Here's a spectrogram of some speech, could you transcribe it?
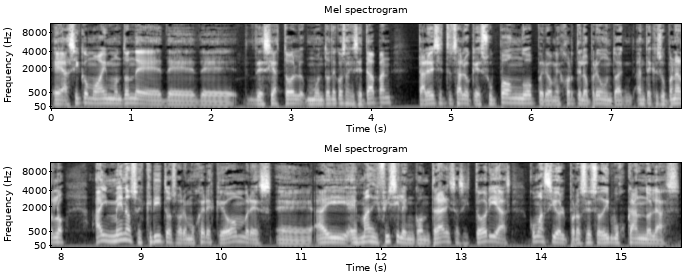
eh, así como hay un montón de, decías todo, un montón de cosas que se tapan, tal vez esto es algo que supongo, pero mejor te lo pregunto antes que suponerlo. ¿Hay menos escritos sobre mujeres que hombres? Eh, ¿hay, ¿Es más difícil encontrar esas historias? ¿Cómo ha sido el proceso de ir buscándolas?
